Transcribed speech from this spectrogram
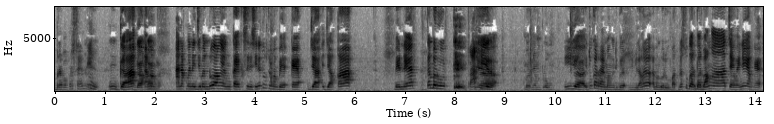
Berapa persen ya? Eng- enggak, Enggak, enggak, emang enggak. Anak manajemen doang yang kayak ke sini sini tuh cuma be- kayak ja Jaka Bennett kan baru terakhir. Iya, baru nyemplung. Iya itu karena emang dibi- dibilangnya emang 2014 tuh barbar banget ceweknya yang kayak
